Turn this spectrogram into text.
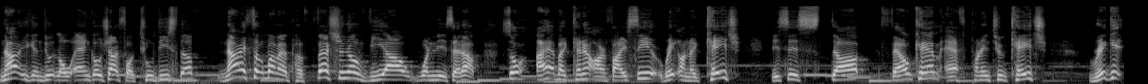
Now you can do low angle shot for 2D stuff. Now let's talk about my professional VR 1D setup. So I have my Canon R5C rig on a cage. This is the Falcam F22 cage. Rig it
